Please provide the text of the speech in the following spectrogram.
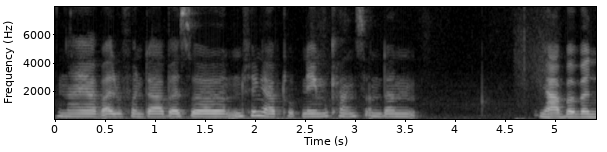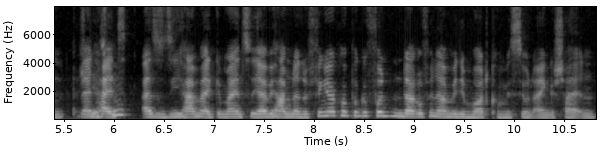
Naja, weil du von da besser einen Fingerabdruck nehmen kannst und dann ja, aber wenn, wenn halt, du? also sie haben halt gemeint, so ja, wir haben da eine Fingerkuppe gefunden und daraufhin haben wir die Mordkommission eingeschalten.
